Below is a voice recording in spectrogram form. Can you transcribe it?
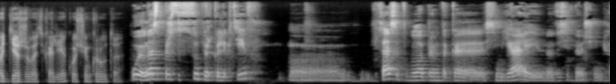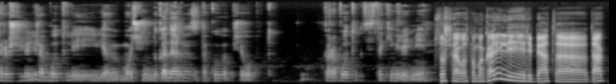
поддерживать коллег, очень круто. Ой, у нас просто супер коллектив, САС это была прям такая семья, и у нас действительно очень хорошие люди работали, и я очень благодарна за такой вообще опыт поработать с такими людьми. Слушай, а вот помогали ли ребята, да,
